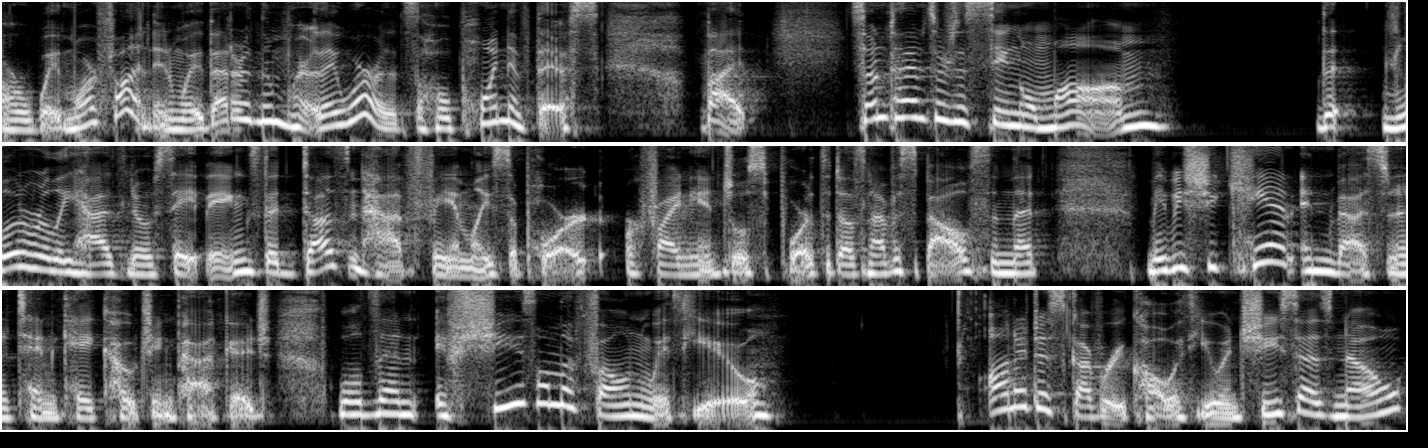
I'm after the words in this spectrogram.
are way more fun and way better than where they were. That's the whole point of this. But sometimes there's a single mom that literally has no savings, that doesn't have family support or financial support, that doesn't have a spouse, and that maybe she can't invest in a 10K coaching package. Well, then if she's on the phone with you on a discovery call with you and she says, no,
